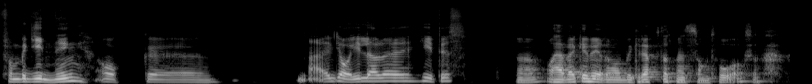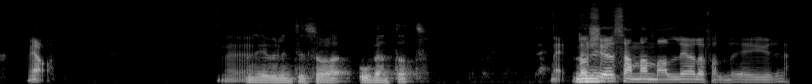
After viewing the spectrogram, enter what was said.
från beginning och eh, nej, jag gillar det hittills. Ja, och här verkar det redan vara bekräftat med säsong två också. Ja. Men det är väl inte så oväntat. nej, Men- de kör samma mall i alla fall. Det är ju det.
